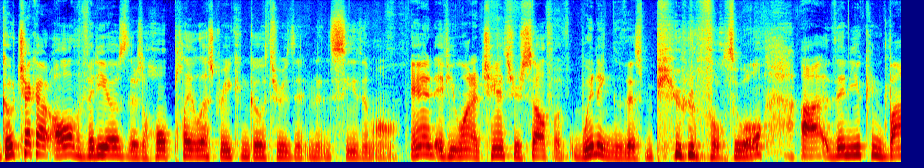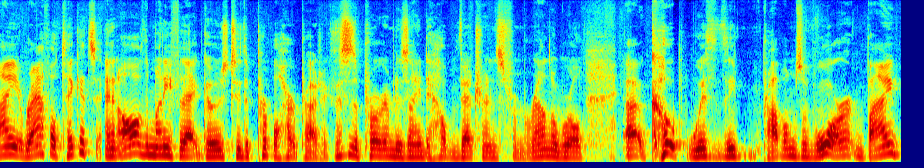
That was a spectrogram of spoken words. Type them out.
go check out all the videos. There's a whole playlist where you can can go through them and see them all. And if you want a chance yourself of winning this beautiful tool, uh, then you can buy raffle tickets and all of the money for that goes to the Purple Heart Project. This is a program designed to help veterans from around the world uh, cope with the problems of war by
